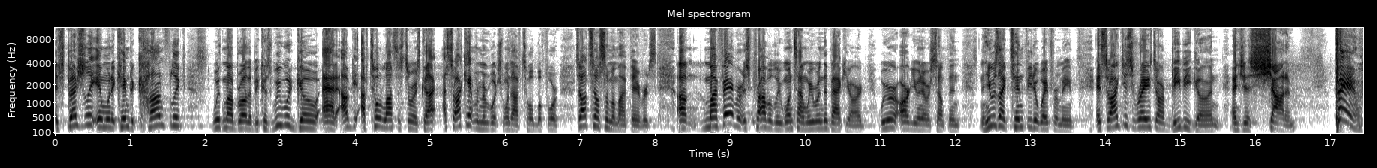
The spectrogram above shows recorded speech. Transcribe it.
especially in when it came to conflict with my brother, because we would go at it. i have told lots of stories, cause I, so I can't remember which one I've told before. So I'll tell some of my favorites. Um, my favorite is probably one time we were in the backyard, we were arguing over something, and he was like 10 feet away from me, and so I just raised our BB gun and just shot him. Bam!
